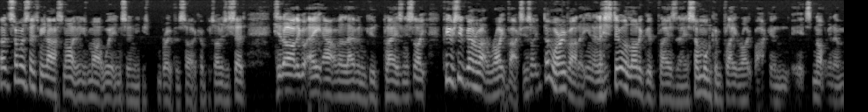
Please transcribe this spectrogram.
Uh, Someone said to me last night, I think it's Mark Whittington, he wrote for the site a couple of times. He said, he said, oh, they've got eight out of eleven good players, and it's like people keep going about right backs. It's like don't worry about it. You know, there's still a lot of good players there. Someone can play right back, and it's not going to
